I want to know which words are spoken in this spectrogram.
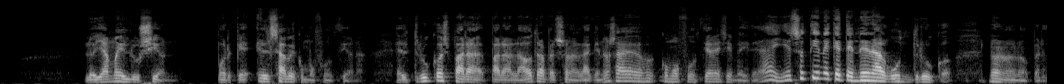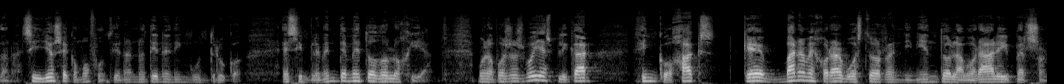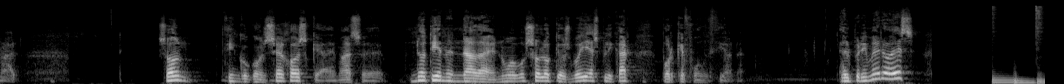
lo llama ilusión porque él sabe cómo funciona. El truco es para, para la otra persona, la que no sabe cómo funciona y siempre dice, ay, eso tiene que tener algún truco. No, no, no, perdona. Si yo sé cómo funciona, no tiene ningún truco. Es simplemente metodología. Bueno, pues os voy a explicar cinco hacks que van a mejorar vuestro rendimiento laboral y personal. Son cinco consejos que además eh, no tienen nada de nuevo, solo que os voy a explicar por qué funcionan. El primero es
